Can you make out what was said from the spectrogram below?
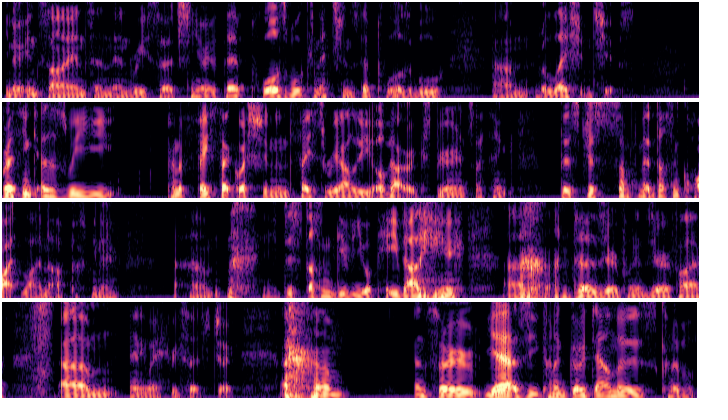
you know, in science and, and research, you know, they're plausible connections, they're plausible um, relationships. But I think as we kind of face that question and face the reality of our experience, I think there's just something that doesn't quite line up, you know. Um, it just doesn't give you a p value uh, under 0.05. Um, anyway, research joke. Um, and so, yeah, as you kind of go down those kind of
